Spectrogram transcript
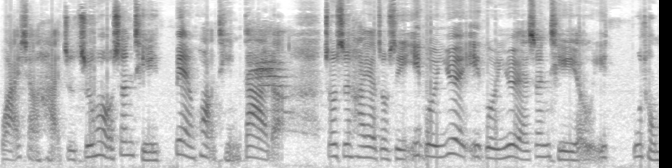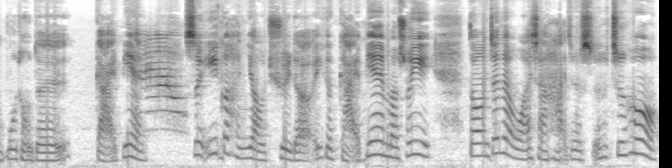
怀上孩子之后身体变化挺大的，就是还有就是一个月一个月身体有一不同不同的。改变是一个很有趣的一个改变嘛，所以当真的怀上孩子时之后，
